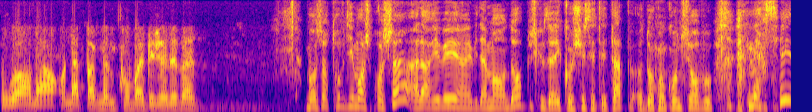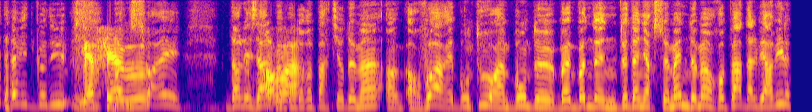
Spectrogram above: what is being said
donc voilà, on a on n'a pas le même combat déjà de base. Bon, on se retrouve dimanche prochain, à l'arrivée, hein, évidemment, en Andorre, puisque vous avez coché cette étape. Donc, on compte sur vous. Merci, David Godu. Merci à Bonne vous. soirée dans les Alpes avant de repartir demain. Au revoir et bon tour, un bon de, bonne, bonne- deux dernières semaines. Demain, on repart d'Albertville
